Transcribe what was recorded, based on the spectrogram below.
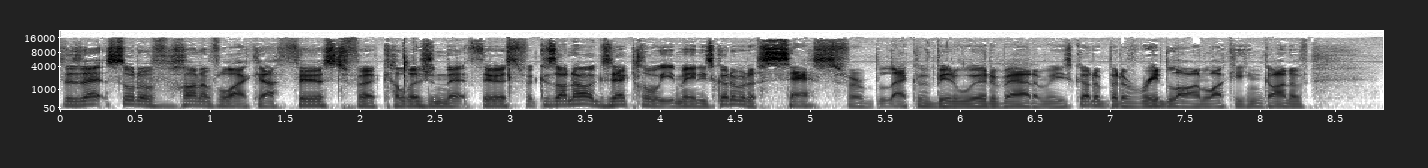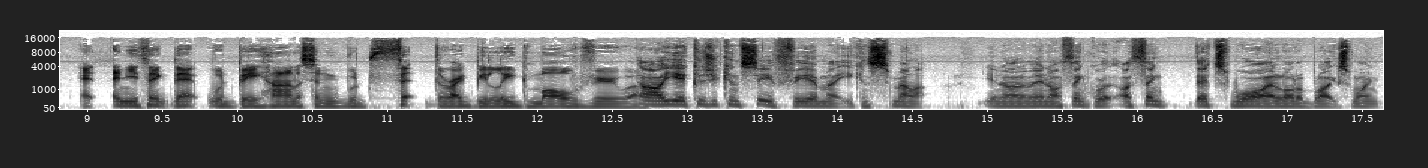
there's that sort of kind of like a thirst for collision, that thirst for because I know exactly what you mean. He's got a bit of sass, for lack of a better word about him. He's got a bit of red line, like he can kind of, and you think that would be harness and would fit the rugby league mould very well. Oh yeah, because you can see fear, mate. You can smell it. You know what I mean? I think I think that's why a lot of blokes won't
